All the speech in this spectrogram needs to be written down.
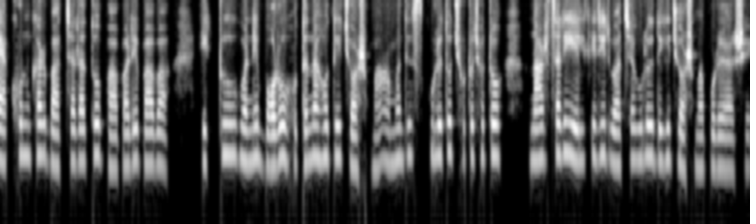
এখনকার বাচ্চারা তো বাবারে বাবা! একটু মানে বড় হতে না হতেই চশমা। আমাদের স্কুলে তো ছোট, ছোট নার্সারি, এলকেজির বাচ্চাগুলোই দেখি চশমা পরে আসে।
